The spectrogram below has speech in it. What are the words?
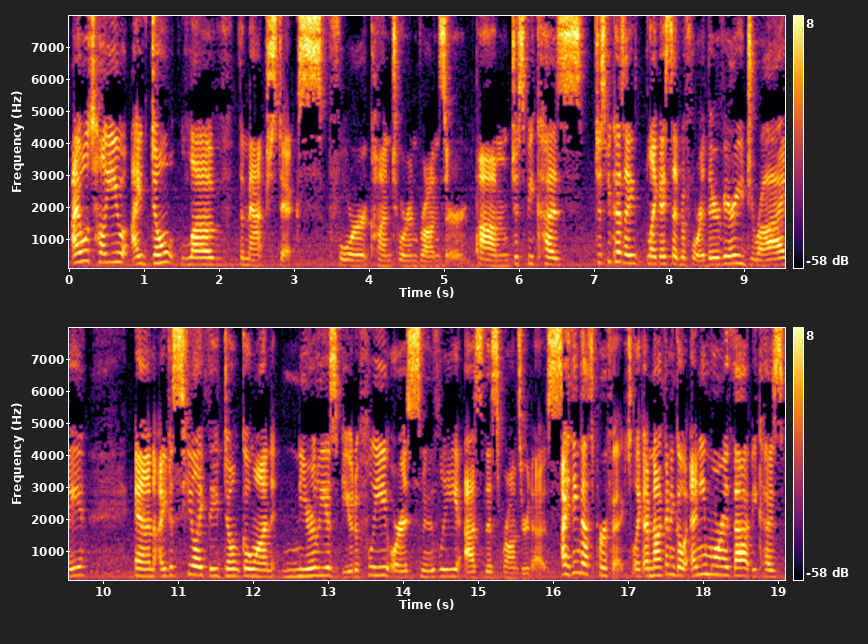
I will tell you, I don't love the Matchstix for contour and bronzer. Um, just because, just because I, like I said before, they're very dry and I just feel like they don't go on nearly as beautifully or as smoothly as this bronzer does. I think that's perfect. Like I'm not gonna go any more at that because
